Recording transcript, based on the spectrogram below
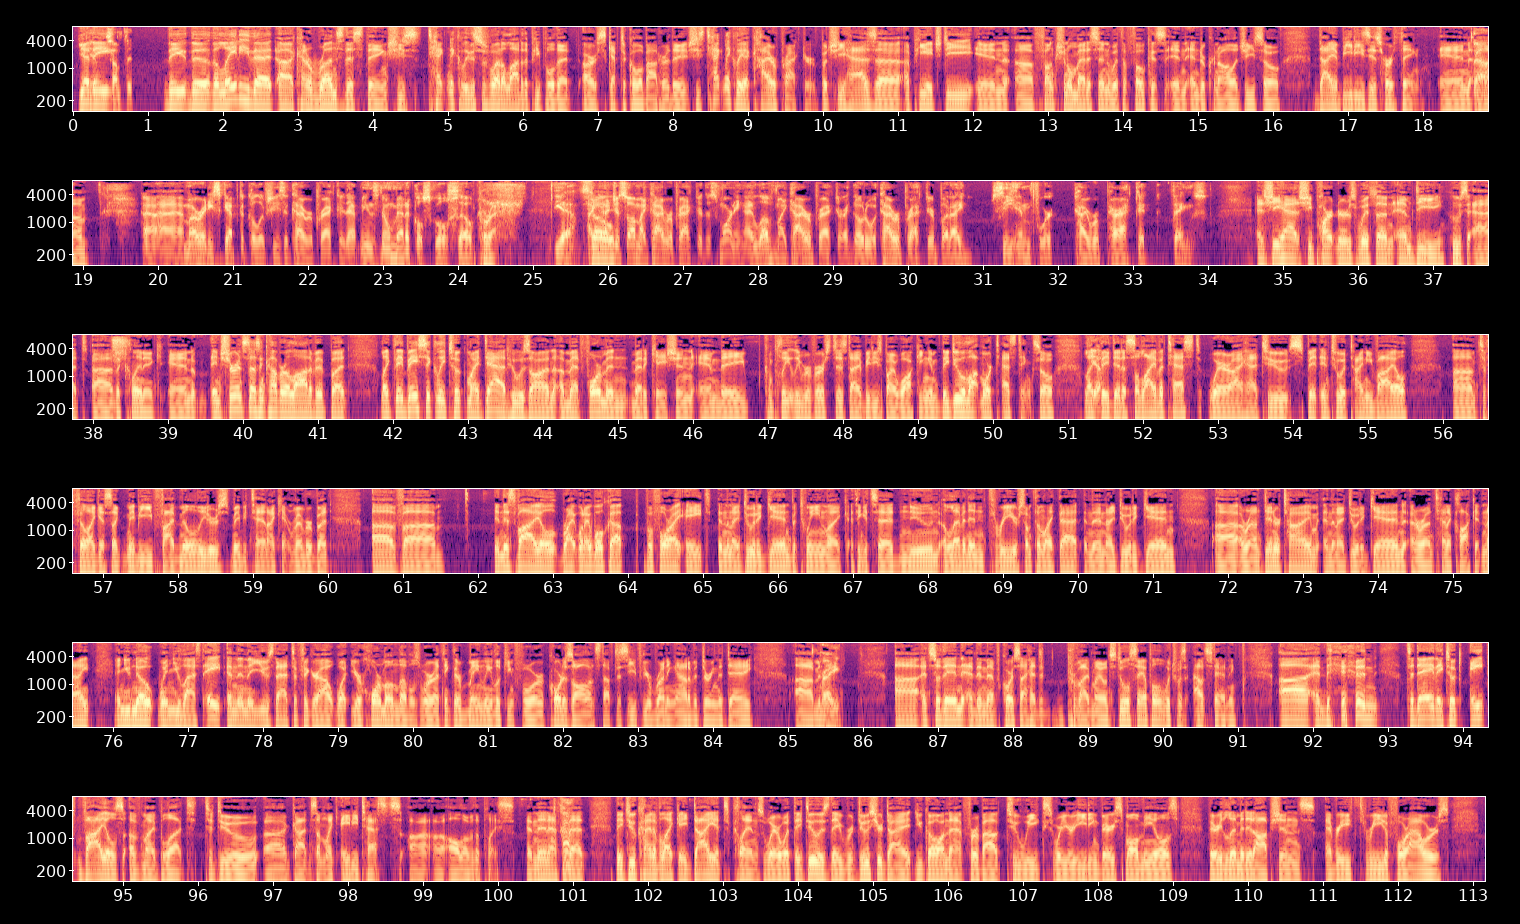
yeah, know, they something the the the lady that uh, kind of runs this thing she's technically this is what a lot of the people that are skeptical about her they, she's technically a chiropractor but she has a, a phd in uh, functional medicine with a focus in endocrinology so diabetes is her thing and um, Uh, I'm already skeptical if she's a chiropractor. That means no medical school. So, correct yeah. So- I, I just saw my chiropractor this morning. I love my chiropractor. I go to a chiropractor, but I see him for chiropractic things. and she has she partners with an MD who's at uh, the clinic, and insurance doesn't cover a lot of it, but like they basically took my dad who was on a metformin medication, and they completely reversed his diabetes by walking him. They do a lot more testing, so like Yep. they did a saliva test where I had to spit into a tiny vial. Um, to fill, I guess, like maybe five milliliters, maybe 10, I can't remember, but of um, in this vial right when I woke up before I ate, and then I do it again between like I think it said noon, eleven and three or something like that, and then I do it again uh, around dinner time, and then I do it again at around ten o'clock at night, and you note when you last ate, and then they use that to figure out what your hormone levels were. I think they're mainly looking for cortisol and stuff to see if you're running out of it during the day. Um, and Right. Uh, and so then, and then of course I had to provide my own stool sample, which was outstanding. Uh, and then today they took eight vials of my blood to do, uh, got something like 80 tests, uh, uh, all over the place. And then after that, they do kind of like a diet cleanse where what they do is they reduce your diet. You go on that for about two weeks where you're eating very small meals, very limited options every three to four hours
